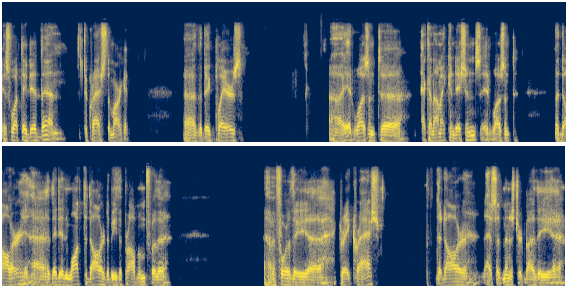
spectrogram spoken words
is what they did then to crash the market. uh, the big players. Uh, it wasn't uh, economic conditions. It wasn't the dollar. Uh, they didn't want the dollar to be the problem for the uh, for the uh, great crash. The dollar, as administered by the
